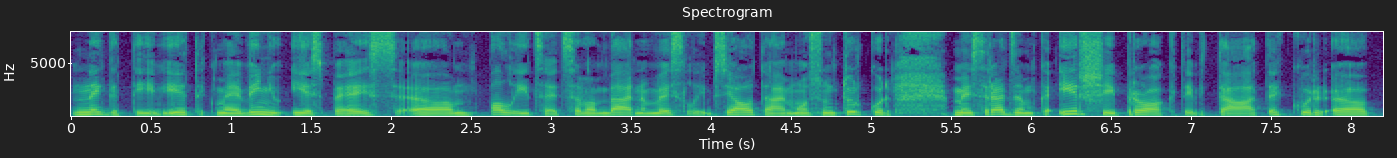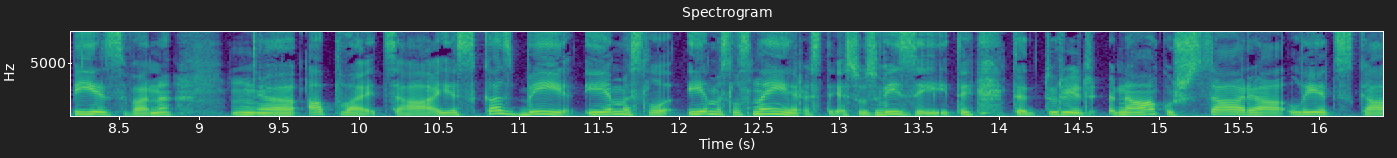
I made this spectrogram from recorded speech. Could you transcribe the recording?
negatīvi ietekmē viņu iespējas um, palīdzēt savam bērnam veselības jautājumos. Un tur, kur mēs redzam, ka ir šī proaktivitāte, kur uh, piezvana, uh, apvaicājas, kas bija iemesla, iemesls neierasties uz vizīti, tad tur ir nākušas ārā lietas, kā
